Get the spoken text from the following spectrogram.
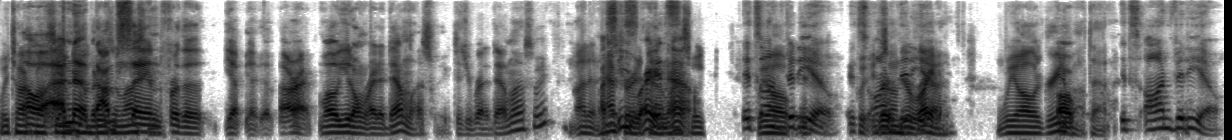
We talked Oh, about I know, Punk but I'm saying week. for the yep, yep, yep. All right. Well, you don't write it down last week. Did you write it down last week? I didn't I have see to you write it writing down last now. week. It's We on all- video. It's It's on on video. your writing. We all agreed Oh. about that. It's on video.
